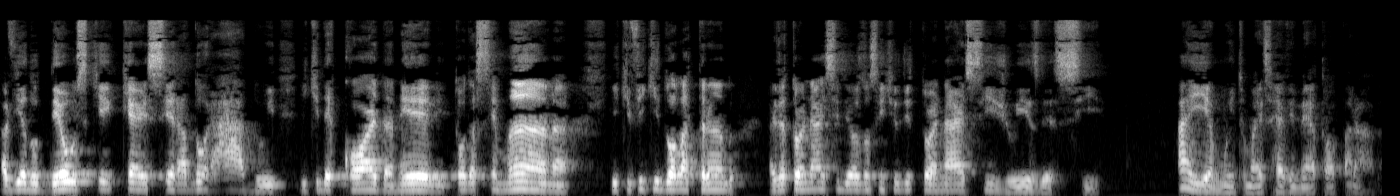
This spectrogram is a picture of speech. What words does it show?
a via do Deus que quer ser adorado e, e que decorda nele toda semana e que fica idolatrando, mas é tornar-se Deus no sentido de tornar-se juiz de si. Aí é muito mais heavy metal a parada.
